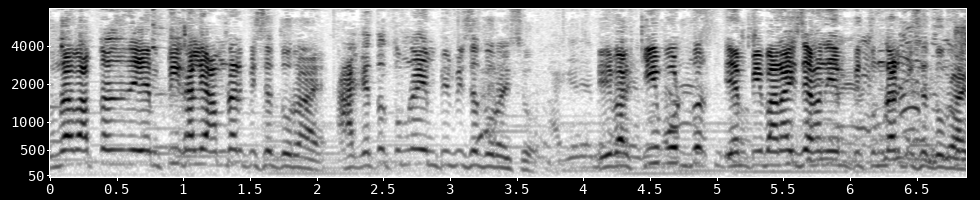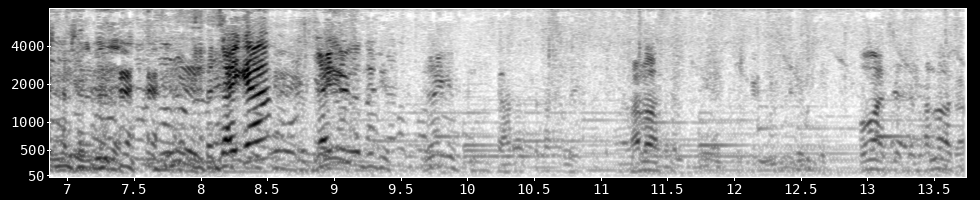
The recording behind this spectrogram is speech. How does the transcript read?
তোমরা ভাবতা যে এমপি খালি আমরার পিছে দৌড়ায়। আগে তো তোমরা এমপি পিছে দৌড়াইছো। এবার কি বোর্ড এমপি বানাইছে এখন এমপি তোমরার পিছে দৌড়ায় জায়গা? জায়গা। ভালো আছে। ও আচ্ছা আচ্ছা, ভালো আছে।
